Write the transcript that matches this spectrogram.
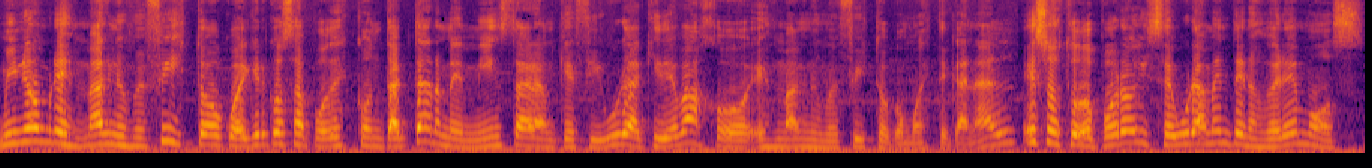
Mi nombre es Magnus Mephisto, cualquier cosa podés contactarme en mi Instagram que figura aquí debajo, es Magnus Mephisto como este canal. Eso es todo por hoy, seguramente nos veremos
